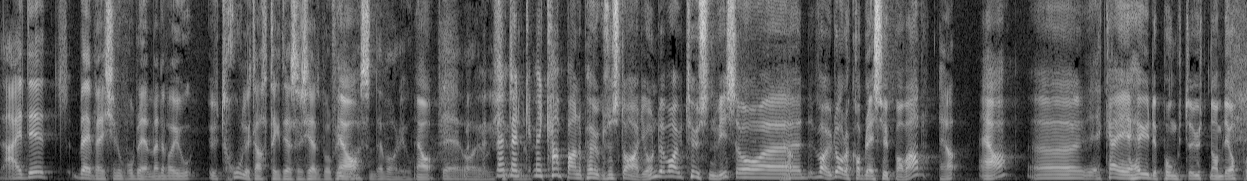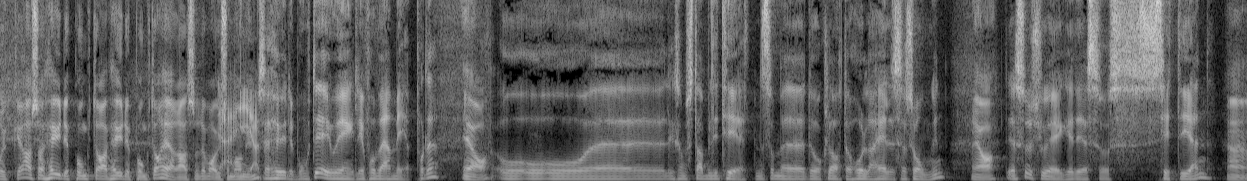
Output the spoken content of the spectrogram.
Nei, det ble vel ikke noe problem, men det var jo utrolig artig det som skjedde på flyplassen. Det var det jo. Ja. Det var jo men, men, men kampene på Haugesund stadion, det var jo tusenvis, og ja. det var jo da dere ble superverd. Ja. Ja. eh, hva er høydepunktet utenom det opprykket? Altså høydepunkter av høydepunkter her, altså det var jo så mange. Ja, altså Høydepunktet er jo egentlig å få være med på det. Ja. Og, og, og eh, liksom stabiliteten som vi da klarte å holde hele sesongen. Ja. Det syns jo jeg er det som sitter igjen. Ja.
